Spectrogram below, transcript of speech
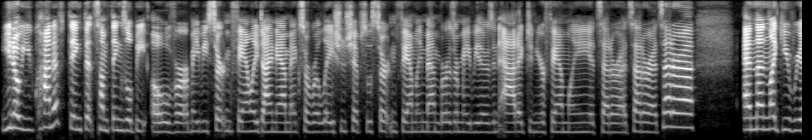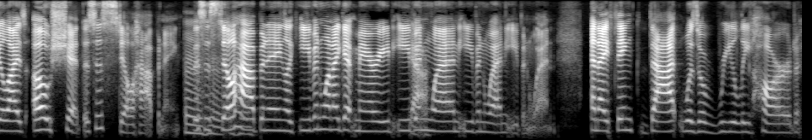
you know, you kind of think that some things will be over, maybe certain family dynamics or relationships with certain family members, or maybe there's an addict in your family, et cetera, et cetera, et cetera. And then, like, you realize, oh shit, this is still happening. This is Mhm, still mhm. happening. Like, even when I get married, even Yeah. when, even when, even when. And I think that was a really hard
